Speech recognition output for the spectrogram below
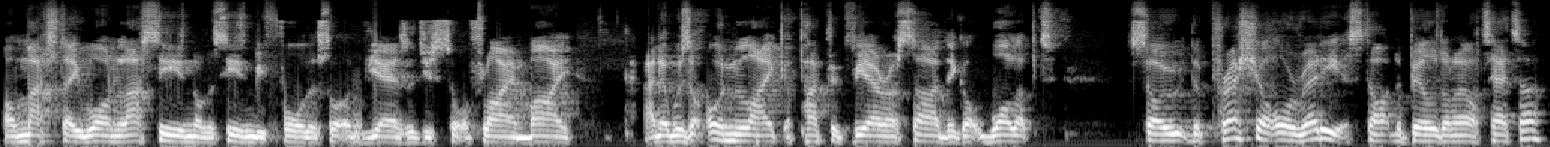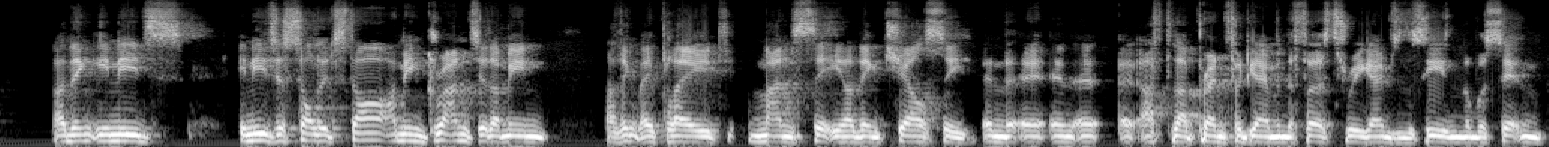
on match day one last season or the season before. The sort of years are just sort of flying by. And it was unlike a Patrick Vieira side, they got walloped. So the pressure already is starting to build on Arteta. I think he needs he needs a solid start. I mean, granted, I mean, I think they played Man City I think Chelsea in the, in, in, after that Brentford game in the first three games of the season and were sitting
